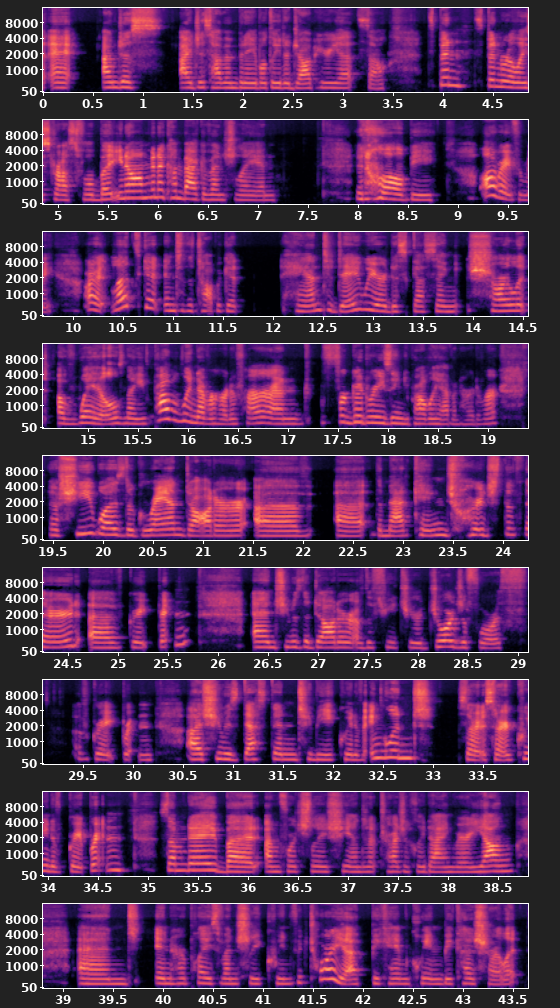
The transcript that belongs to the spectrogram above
I'm just I just haven't been able to get a job here yet. So it's been it's been really stressful. But you know, I'm going to come back eventually, and it'll all be all right for me. All right, let's get into the topic at hand. Today we are discussing Charlotte of Wales. Now, you've probably never heard of her, and for good reason, you probably haven't heard of her. Now, she was the granddaughter of uh, the Mad King George III of Great Britain, and she was the daughter of the future George IV of Great Britain. Uh, she was destined to be Queen of England sorry, sorry, Queen of Great Britain someday, but unfortunately she ended up tragically dying very young. And in her place, eventually Queen Victoria became queen because Charlotte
